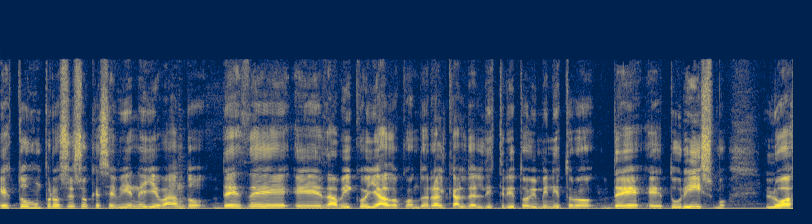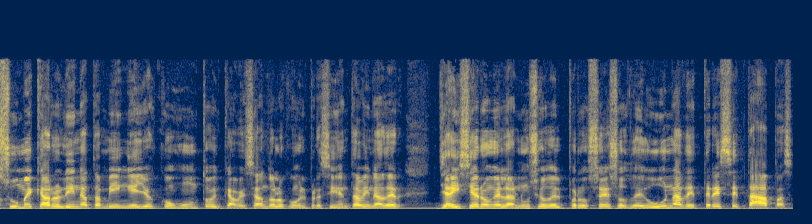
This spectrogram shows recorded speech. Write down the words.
esto es un proceso que se viene llevando desde eh, David Collado, cuando era alcalde del distrito y ministro de eh, Turismo. Lo asume Carolina también. Ellos conjunto, encabezándolo con el presidente Abinader, ya hicieron el anuncio del proceso de una de tres etapas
